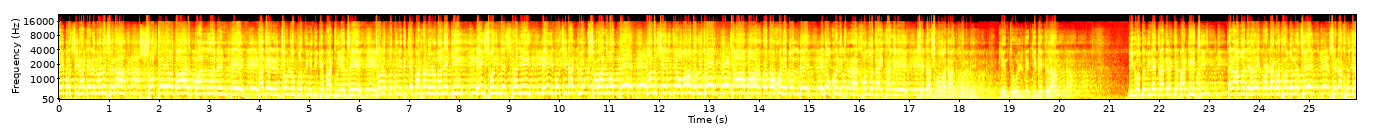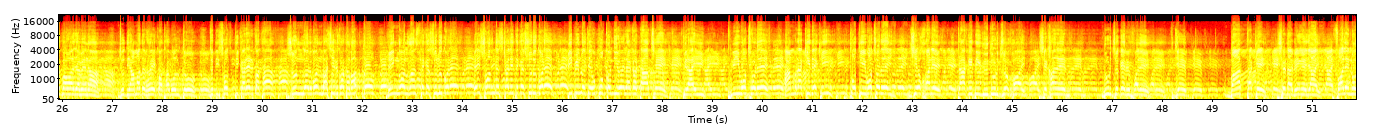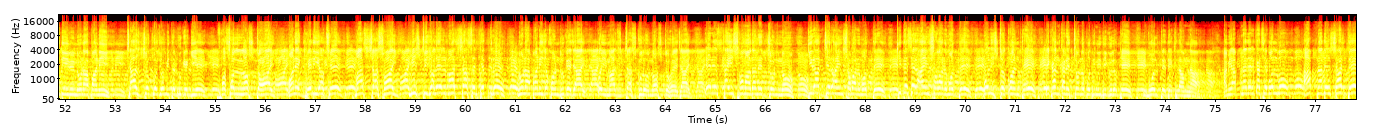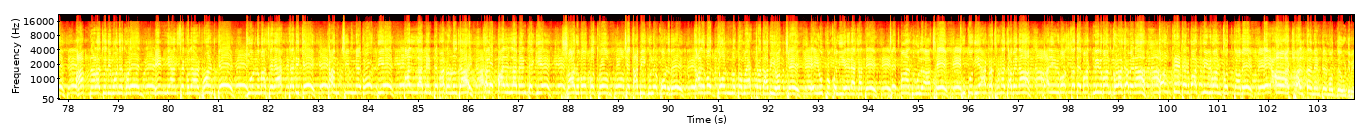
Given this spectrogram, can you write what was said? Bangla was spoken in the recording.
এই বসিরহাটের মানুষেরা সতেরো বার পার্লামেন্টে তাদের জনপ্রতিনিধিকে পাঠিয়েছে। জনপ্রতিনিধিকে পাঠানোর মানে কি? এই সন্দেশকালী এই বসিরহাট লোকসভার মধ্যে মানুষের যে অভাব অভিযোগ, চা পাওয়ার কথা ওখানে বলবে এবং ওখানে যারা ক্ষমতায় থাকবে, সেটা সমাধান করবে। কিন্তু উল্টে কি দেখলাম? বিগত দিনে কাদেরকে পাঠিয়েছি? তারা আমাদের হয়ে কটা কথা বলেছে, সেটা খুঁজে পাওয়া যাবে না। যদি আমাদের হয়ে কথা বলতো, যদি সত্যিকারের কথা, সুন্দরবনবাসীর কথা ভাবতো, হিঙ্গলগঞ্জ থেকে শুরু করে, এই সন্দেশখালী থেকে শুরু করে, বিভিন্ন যে উপকূলীয় এলাকাটা আছে, প্রায় থ্রি বছরে আমরা কি দেখি? প্রতি বছরেই যে ওখানে প্রাকৃতিক দুর্যোগ হয়, সেখানে দুর্যোগের ফলে যে বাঁধ থাকে সেটা ভেঙে যায়। ফলে নদীর নোনা পানি, চাষযোগ্য জমিতে ঢুকে গিয়ে ফসল নষ্ট হয়। অনেক ঘেরি আছে, মাছ চাষ হয়। মিষ্টি জলের মাছ চাষের ক্ষেত্রেও নোনা পানি যখন ঢুকে যায়, ওই মাছ চাষগুলো নষ্ট হয়ে যায়। এর স্থায়ী সমাধানের জন্য কি রাজ্যের আইনসভার মধ্যে, কি দেশের আইনসভার মধ্যে বলিষ্ঠ কণ্ঠে এখানকার জনপ্রতিনিধিগুলোকে বলতে দেখলাম না। আমি আপনাদের কাছে বলব আপনাদের স্বার্থে আপনারা যদি মনে করেন ইন্ডিয়ান সেকুলার ফ্রন্টকে জুন মাসের এক তারিখে কাম চিহ্নে ভোট দিয়ে পার্লামেন্টে পাঠানো যায়, তাহলে পার্লামেন্টে গিয়ে সর্বপ্রথম যে দাবিগুলো করবে, তার মধ্যে অন্যতম একটা দাবি হচ্ছে এই উপকূলীয় এলাকাতে যে বাঁধগুলো আছে, থুতু দিয়ে আটা ছানা যাবে না, বালির বস্তাতে বাঁধ নির্মাণ করা যাবে না, কংক্রিটের বাঁধ নির্মাণ করতে হবে, এই আওয়াজ পার্লামেন্টের মধ্যে উঠবে।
